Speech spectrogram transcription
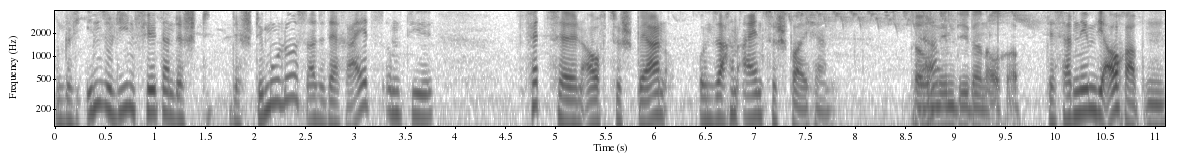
Und durch Insulin fehlt dann der, St der Stimulus, also der Reiz, um die Fettzellen aufzusperren und Sachen einzuspeichern. Darum Ja. nehmen die dann auch ab. Deshalb nehmen die auch ab. Mhm.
